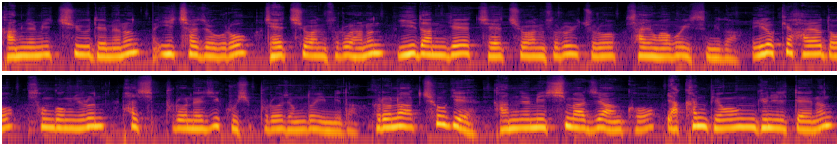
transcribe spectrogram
감염이 치유되면은 2차적으로 재치환수를 하는 2단계 재치환수를 주로 사용하고 있습니다. 이렇게 하여도 성공률은 80% 내지 90% 정도입니다. 그러나 초기에 감염이 심하지 않고 약한 병균일 때는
